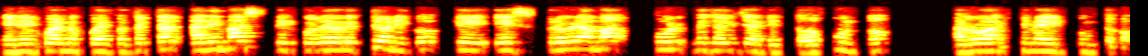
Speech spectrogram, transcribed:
en el cual nos pueden contactar, además del correo electrónico que es programa fullmetaljacket, gmail.com.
